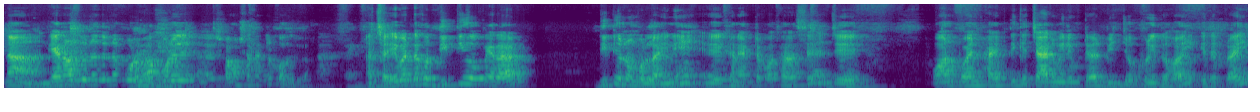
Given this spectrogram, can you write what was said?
না, জ্ঞান অর্জনের জন্য পড়বা পরে সমস্যা থাকলে কল দিবা। আচ্ছা এবার দেখো দ্বিতীয় প্যারার, দ্বিতীয় নম্বর লাইনে এখানে একটা কথা আছে যে ওয়ান পয়েন্ট ফাইভ থেকে চার মিলিমিটার বীর্য খরিত হয়। এতে প্রায়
